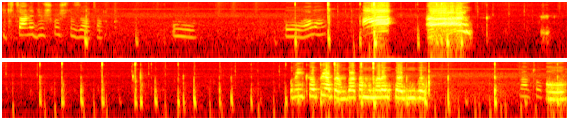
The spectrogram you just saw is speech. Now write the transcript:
İki tane düşmüştü zaten. Oo. Oha lan. Aa! Burayı köprü yapıyorum. Zaten bunlara ihtiyacımız yok. Ben toplayacağız.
